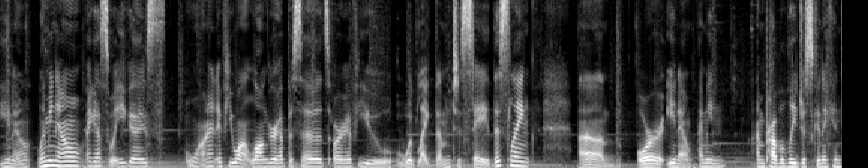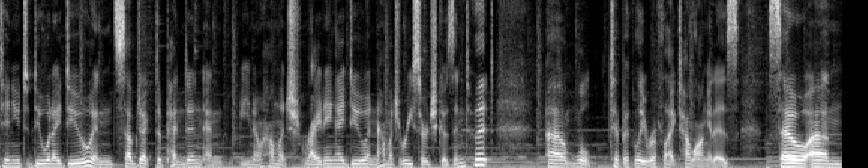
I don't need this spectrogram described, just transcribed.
you know, let me know, I guess, what you guys want. If you want longer episodes or if you would like them to stay this length. Um, or, you know, I mean, I'm probably just going to continue to do what I do and subject dependent and you know how much writing I do and how much research goes into it uh, will typically reflect how long it is. So, um,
